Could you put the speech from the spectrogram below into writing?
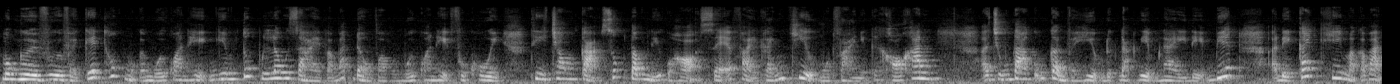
Một người vừa phải kết thúc một cái mối quan hệ nghiêm túc lâu dài và bắt đầu vào một mối quan hệ phục hồi thì trong cảm xúc tâm lý của họ sẽ phải gánh chịu một vài những cái khó khăn. À, chúng ta cũng cần phải hiểu được đặc điểm này để biết à, để cách khi mà các bạn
